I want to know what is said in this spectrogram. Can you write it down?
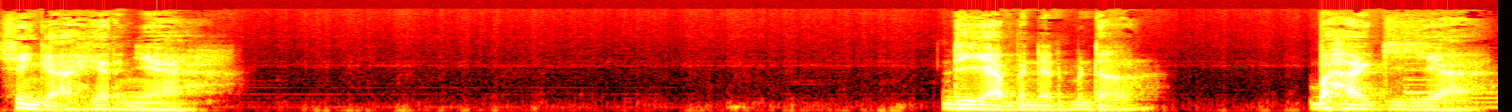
Hingga akhirnya dia benar-benar bahagia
